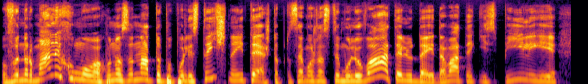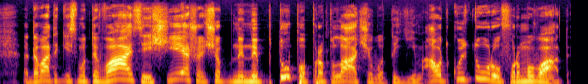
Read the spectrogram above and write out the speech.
в нормальних умовах воно занадто популістичне і теж. Тобто, це можна стимулювати людей, давати якісь пільги, давати якісь мотивації, ще щось, щоб не, не тупо проплачувати їм, а от культуру формувати.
